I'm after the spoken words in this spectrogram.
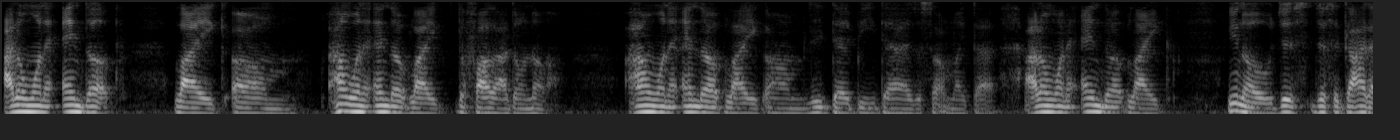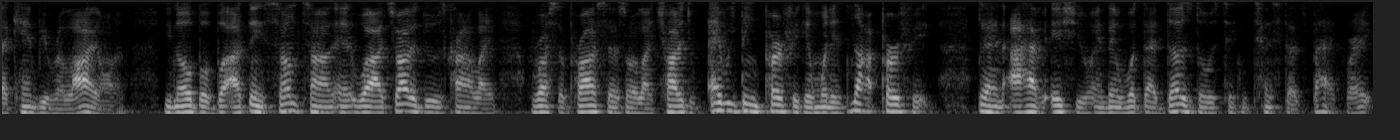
I don't want to end up like um I don't want to end up like the father I don't know. I don't want to end up like um the deadbeat dads or something like that. I don't want to end up like, you know, just just a guy that can't be relied on you know but but i think sometimes and what i try to do is kind of like rush the process or like try to do everything perfect and when it's not perfect then i have an issue. And then what that does though is take me 10 steps back right?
